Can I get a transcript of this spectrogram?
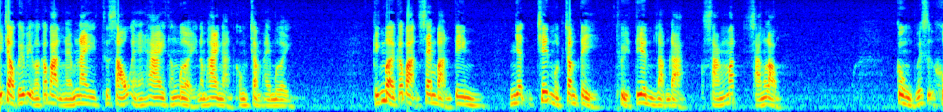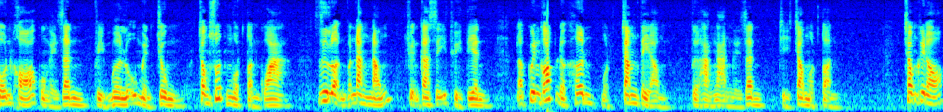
Kính chào quý vị và các bạn ngày hôm nay thứ 6 ngày 22 tháng 10 năm 2020. Kính mời các bạn xem bản tin nhận trên 100 tỷ Thủy Tiên làm đảng sáng mắt sáng lòng. Cùng với sự khốn khó của người dân vì mưa lũ miền Trung trong suốt một tuần qua, dư luận vẫn đang nóng chuyện ca sĩ Thủy Tiên đã quyên góp được hơn 100 tỷ đồng từ hàng ngàn người dân chỉ trong một tuần. Trong khi đó,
